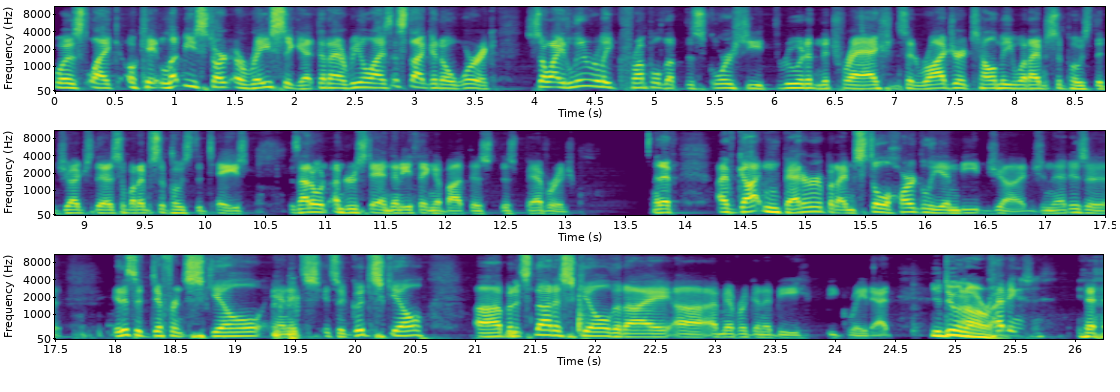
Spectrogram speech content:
was like, okay, let me start erasing it. Then I realized it's not going to work. So I literally crumpled up the score sheet, threw it in the trash, and said, Roger, tell me what I'm supposed to judge this and what I'm supposed to taste because I don't understand anything about this this beverage. And I've I've gotten better, but I'm still hardly a mead judge, and that is a it is a different skill, and it's it's a good skill, uh, but it's not a skill that I uh, I'm ever going to be be great at. You're doing all right. Having, yeah,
